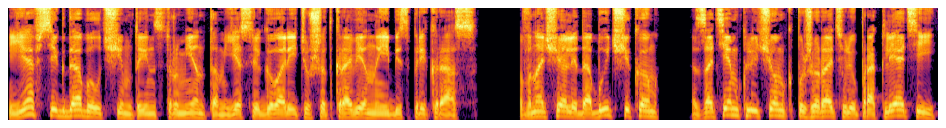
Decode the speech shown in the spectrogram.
«Я всегда был чьим-то инструментом, если говорить уж откровенно и без прикрас. Вначале добытчиком, затем ключом к пожирателю проклятий,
